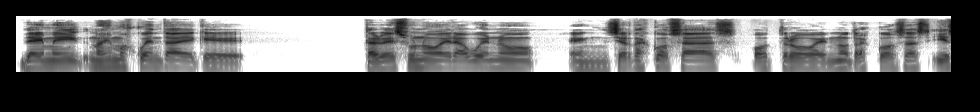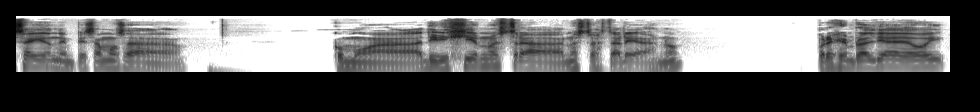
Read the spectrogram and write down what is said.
De ahí nos dimos cuenta de que tal vez uno era bueno en ciertas cosas, otro en otras cosas, y es ahí donde empezamos a como a dirigir nuestra, nuestras tareas, ¿no? Por ejemplo, al día de hoy,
